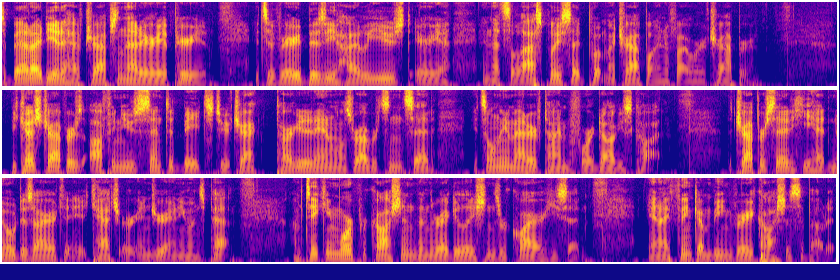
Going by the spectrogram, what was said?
a bad idea to have traps in that area, period. It's a very busy, highly used area, and that's the last place I'd put my trap line if I were a trapper. Because trappers often use scented baits to attract targeted animals, Robertson said it's only a matter of time before a dog is caught. The trapper said he had no desire to catch or injure anyone's pet. I'm taking more precaution than the regulations require, he said, and I think I'm being very cautious about it.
